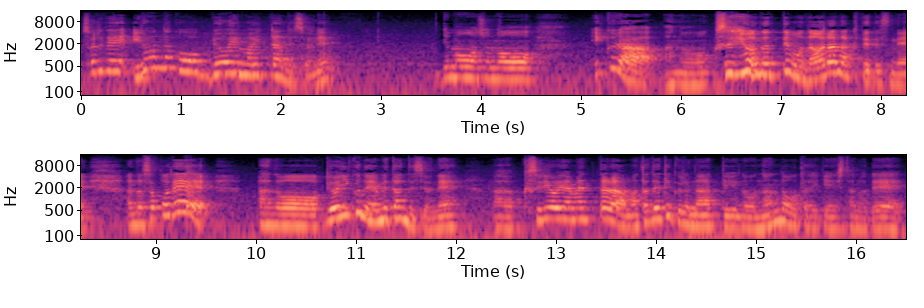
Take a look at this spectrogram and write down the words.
それでいろんなこう病院も行ったんですよね。でもそのいくらあの薬を塗っても治らなくてですねあのそこであの病院行くのやめたんですよね。あ薬をやめたらまた出てくるなっていうのを何度も体験したので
